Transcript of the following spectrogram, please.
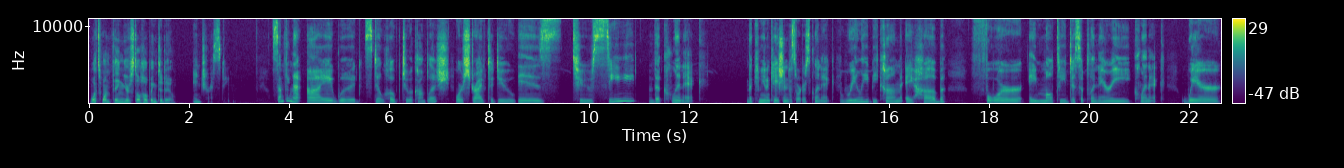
What's one thing you're still hoping to do? Interesting. Something that I would still hope to accomplish or strive to do is to see the clinic, the communication disorders clinic, really become a hub for a multidisciplinary clinic where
